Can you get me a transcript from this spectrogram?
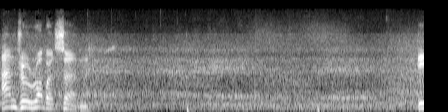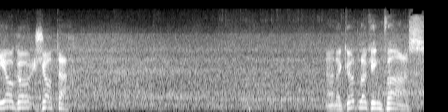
Andrew Robertson. Diogo Jota. And a good-looking pass.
